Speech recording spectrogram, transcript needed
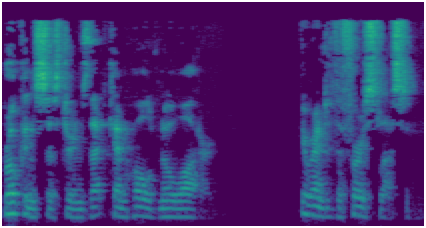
broken cisterns that can hold no water. Here ended the first lesson.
